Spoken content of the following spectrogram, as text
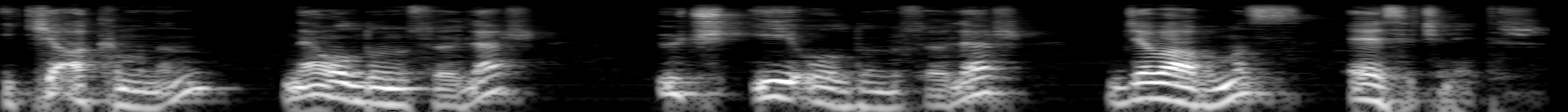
2 akımının ne olduğunu söyler? 3i olduğunu söyler. Cevabımız E seçeneğidir.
